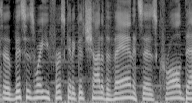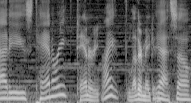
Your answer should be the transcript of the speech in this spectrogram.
So this is where you first get a good shot of the van. It says Crawl Daddy's Tannery, Tannery, right? Leather making. Yeah, so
